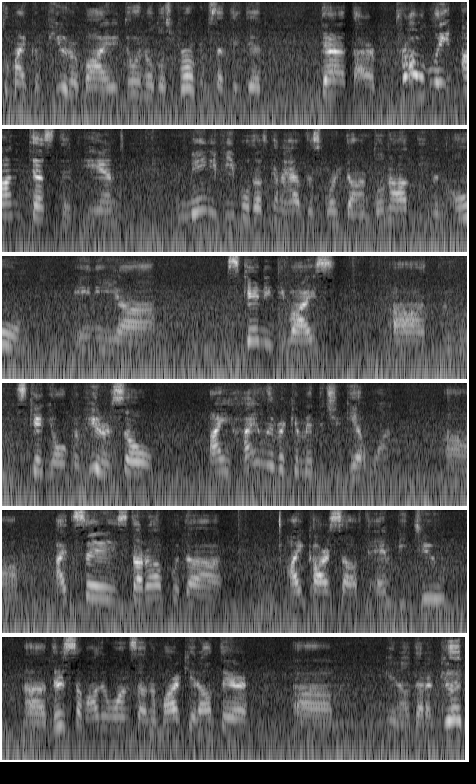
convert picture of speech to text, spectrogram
to my computer by doing all those programs that they did that are probably untested and many people that's to have this work done do not even own any uh, scanning device uh, to scan your own computer. So I highly recommend that you get one. Um, I'd say start off with the iCarsoft MB2 uh, there's some other ones on the market out there um, you know that are good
